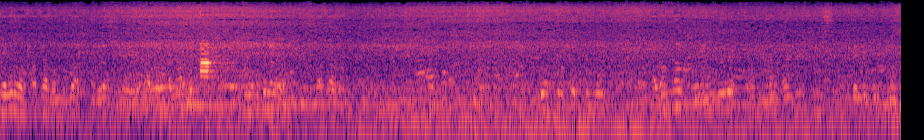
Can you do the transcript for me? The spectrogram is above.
şeyler var pazar benim burada biraz e, aralarında kaldım. Bu kutular var. Pazar Yok yok yok şimdi adamlar e, böyle onlar kalbin için belli grup var.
